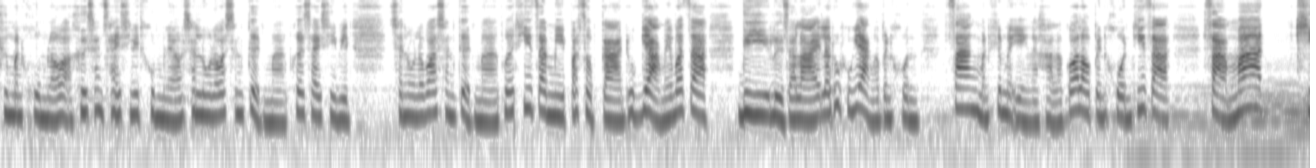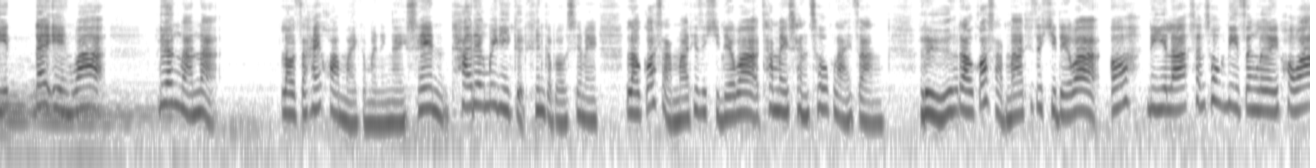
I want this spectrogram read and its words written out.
คือมันคุ้มแล้วอะคือฉันใช้ชีวิตคุ้มแล้ว ฉันรู้แล้วว่าฉันเกิดมาเพื่อใช้ชีวิต ฉันรู้แล้วว่าฉันเกิดมาเพื่อที่จะมีประสบการณ์ทุกอย่างไม่ว่าจะดีหรือจะร้ายแล้วทุกๆอย่างเราเป็นคนสร้างมันขึ้นมาเองนะคะ แล้วก็เราเป็นคนที่จะสามารถ คิดได้เองว่าเรื่องนั้นอะเราจะให้ความหมายกับมันยังไง เช่น ถ้าเรื่องไม่ดีเกิดขึ้นกับเราใช่ไหม เราก็สามารถที่จะคิดได้ว่าทำไมฉันโชคร้ายจัง หรือเราก็สามารถที่จะคิดได้ว่า อ๋อ ดีละ ฉันโชคดีจังเลย เพราะว่า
